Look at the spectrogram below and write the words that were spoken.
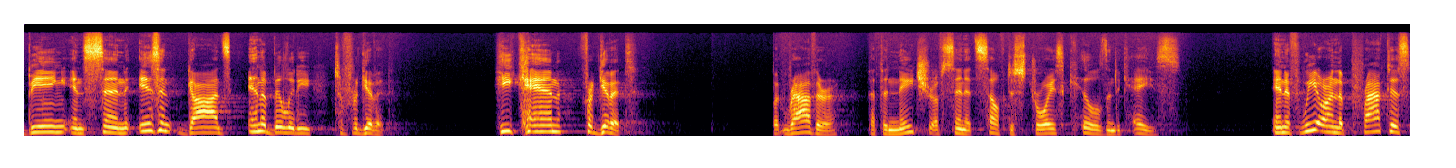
being in sin isn't God's inability to forgive it. He can forgive it. But rather, that the nature of sin itself destroys, kills, and decays. And if we are in the practice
